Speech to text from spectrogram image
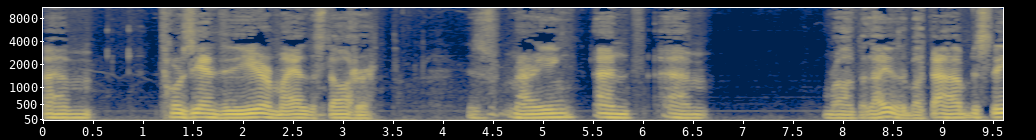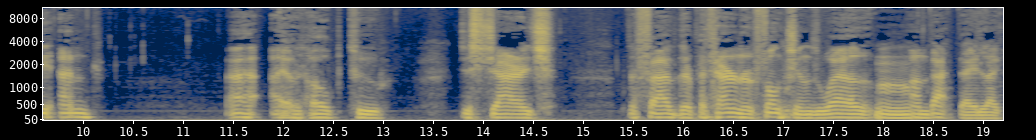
Um, towards the end of the year, my eldest daughter is marrying, and um, all delighted about that, obviously, and uh, I would hope to discharge the father paternal functions well mm. on that day, like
